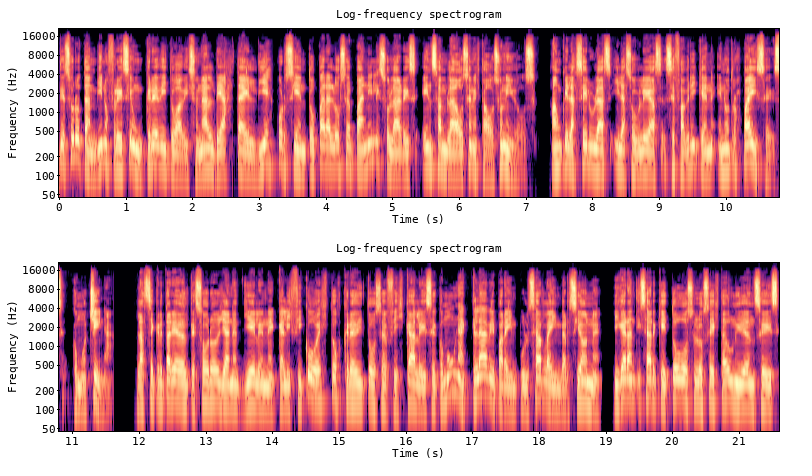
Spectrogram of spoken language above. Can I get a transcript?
Tesoro también ofrece un crédito adicional de hasta el 10% para los paneles solares ensamblados en Estados Unidos, aunque las células y las obleas se fabriquen en otros países, como China. La secretaria del Tesoro Janet Yellen calificó estos créditos fiscales como una clave para impulsar la inversión y garantizar que todos los estadounidenses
